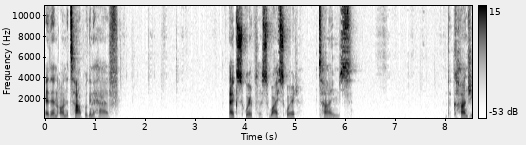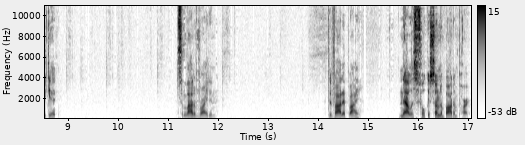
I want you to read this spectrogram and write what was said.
and then on the top, we're going to have x squared plus y squared times the conjugate. It's a lot of writing. Divided by. Now let's focus on the bottom part.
